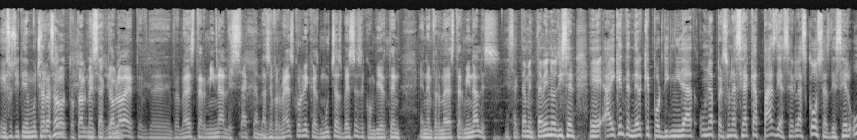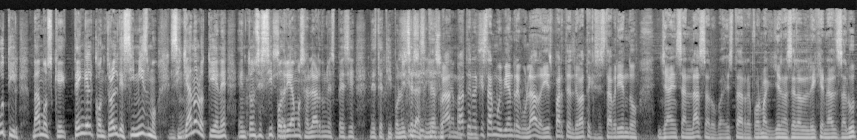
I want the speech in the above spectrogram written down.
Eso sí tiene mucha Sí, razón. to- totalmente. Yo hablaba de, de enfermedades terminales. Exactamente. Las enfermedades crónicas muchas veces se convierten en enfermedades terminales. Exactamente. También nos dicen, eh, hay que entender que por dignidad una persona sea capaz de hacer las cosas, de ser útil, vamos, que tenga el control de sí mismo. Si ya no lo tiene, entonces sí podríamos hablar de una especie de este tipo. Lo dice Sí, la sí, señora Sofía va, va a tener que estar muy bien regulada y es parte del debate que se está abriendo ya en San Lázaro. Esta reforma que quieren hacer a la Ley General de Salud,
